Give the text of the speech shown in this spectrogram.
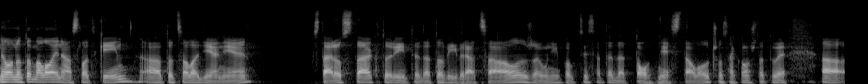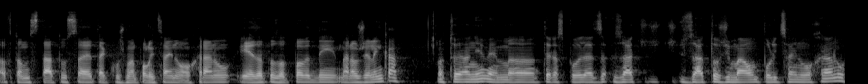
No ono to malo aj následky, a to celé dianie. Starosta, ktorý teda to vyvracal, že u nich v obci sa teda to nestalo, čo sa konštatuje v tom statuse, tak už má policajnú ochranu. Je za to zodpovedný Maroš Žilinka? No to ja neviem teraz povedať za, za, za to, že má on policajnú ochranu.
